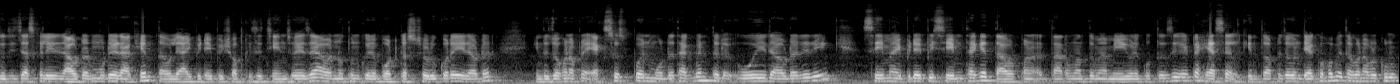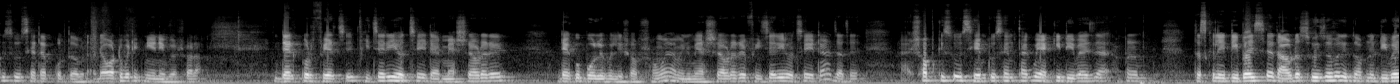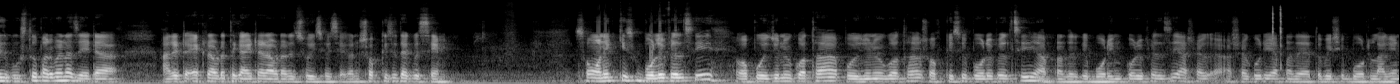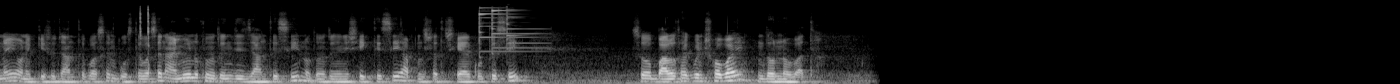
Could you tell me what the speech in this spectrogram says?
যদি জাস্ট খালি রাউটার মোডে রাখেন, তাহলে আইপি টাইপি সব কিছু চেঞ্জ হয়ে যায়। আবার নতুন করে ব্রডকাস্ট শুরু করে এই রাউটার কিন্তু যখন আপনার অ্যাক্সেস পয়েন্ট মোডে থাকবেন, তাহলে ওই রাউটারেরই সেম আইপি টাইপি সেম থাকে। তারপর তার মাধ্যমে আমি এইগুলো করতেছি। একটা হ্যাসেল কিন্তু আপনি যখন ডেকো হবে, তখন আবার কোনো কিছু সেট আপ করতে হবে না। এটা অটোমেটিক নিয়ে নেবে সারা। ডেকোর ফিচারই হচ্ছে এটা ম্যাশ রাউটারে ডেকো বলে ফেলি সব সময় আমি ম্যাশ রাউটারের ফিচারই হচ্ছে এটা, যাতে সব কিছু সেম টু সেম থাকবে। একই ডিভাইসে আপনার জাস্ট খালি ডিভাইসে রাউটার সুইচ হবে, কিন্তু আপনার ডিভাইস বুঝতে পারবে না যে এটা আর এটা এক রাউটার থেকে আরেকটা রাউটারে সুইচ হয়েছে কারণ সব কিছু থাকবে সেম সো অনেক কিছু বলে ফেলছি, অপ্রয়োজনীয় কথা, প্রয়োজনীয় কথা সব কিছু বলে ফেলছি, আপনাদেরকে বোরিং করে ফেলছি, আশা আশা করি আপনাদের এত বেশি বোর লাগে নাই, অনেক কিছু জানতে পারছেন, বুঝতে পারছেন। আমিও নতুন নতুন জিনিস জানতেছি, নতুন নতুন জিনিস শিখতেছি, আপনাদের সাথে শেয়ার করতেছি। সো ভালো থাকবেন সবাই, ধন্যবাদ।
